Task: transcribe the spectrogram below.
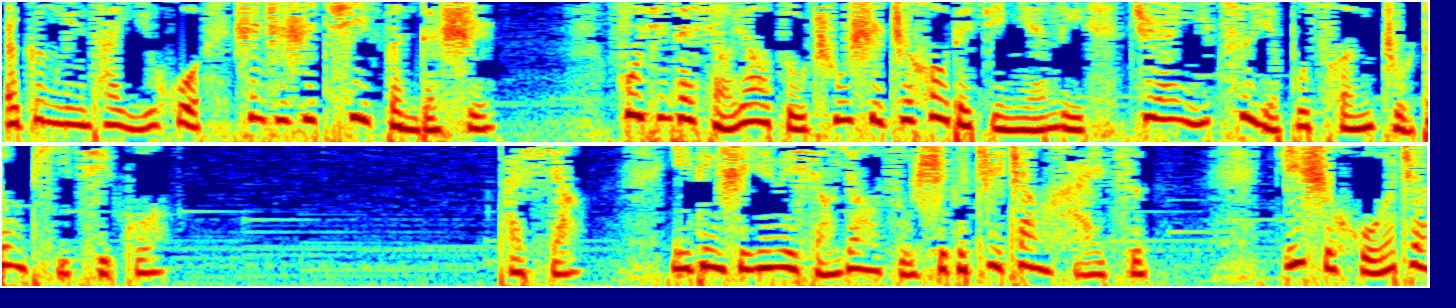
而更令他疑惑，甚至是气愤的是。父亲在小耀祖出事之后的几年里，居然一次也不曾主动提起过。他想，一定是因为小耀祖是个智障孩子，即使活着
